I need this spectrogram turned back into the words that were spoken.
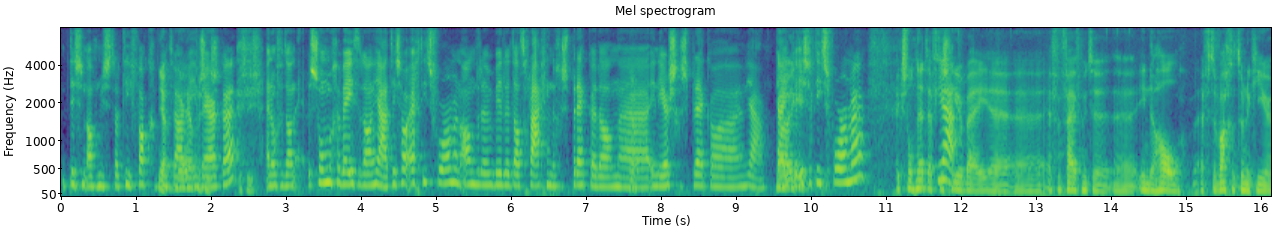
het is een administratief vakgebied waar we in werken. En of we dan, sommigen weten dan, ja, het is al echt iets voor me. En anderen willen dat graag in de gesprekken dan, uh, in eerste gesprek, uh, ja, kijken, nou, is het iets voor me? Ik stond net even hier bij, uh, even vijf minuten in de hal, even te wachten toen ik hier,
